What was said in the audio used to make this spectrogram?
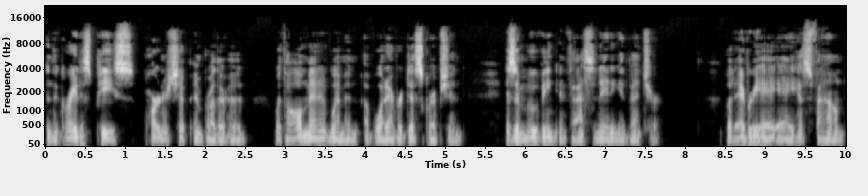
in the greatest peace, partnership, and brotherhood with all men and women of whatever description is a moving and fascinating adventure. But every AA has found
